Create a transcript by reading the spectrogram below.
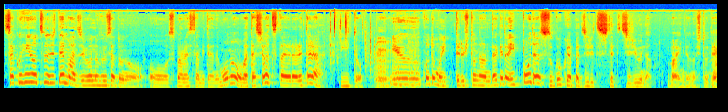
作品を通じて、まあ、自分のふるさとのお素晴らしさみたいなものを私は伝えられたらいいとうんいうことも言ってる人なんだけど一方ではすごくやっぱ自立してて自由なマインドの人で。う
